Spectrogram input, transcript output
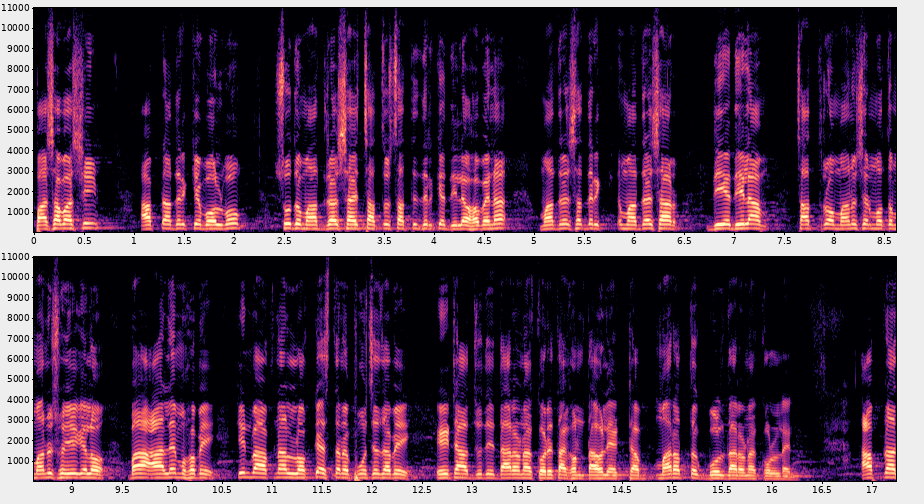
পাশাপাশি আপনাদেরকে বলব, শুধু মাদ্রাসায় ছাত্রছাত্রীদেরকে দিলে হবে না, মাদ্রাসাদের, মাদ্রাসার দিয়ে দিলাম ছাত্র, মানুষের মতো মানুষ হয়ে গেল বা আলেম হবে কিংবা আপনার লক্ষ্য স্থানে পৌঁছে যাবে, এটা যদি ধারণা করে তখন তাহলে একটা মারাত্মক ভুল ধারণা করলেন। আপনার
